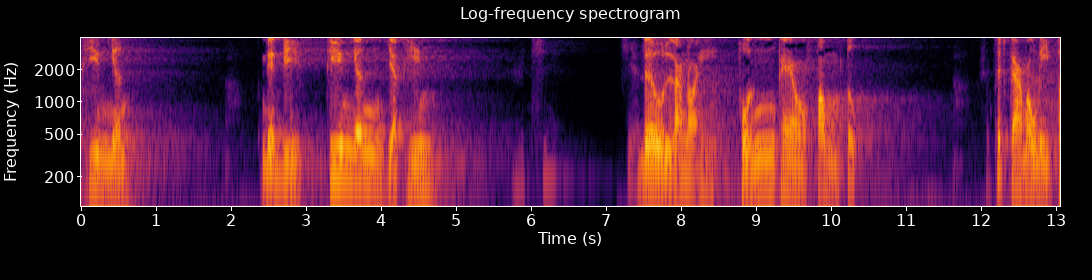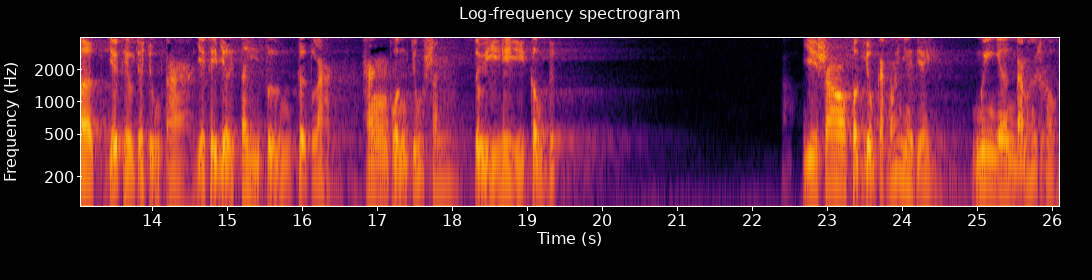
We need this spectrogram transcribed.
thiên nhân. Nên biết, thiên nhân và thiên đều là nói thuận theo phong tục. Thích ca mâu ni phật giới thiệu cho chúng ta về thế giới tây phương cực lạc, Hằng thuận chúng sanh, Tùy hỷ công đức. Vì sao Phật dùng cách nói như vậy? Nguyên nhân đã nói rồi.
